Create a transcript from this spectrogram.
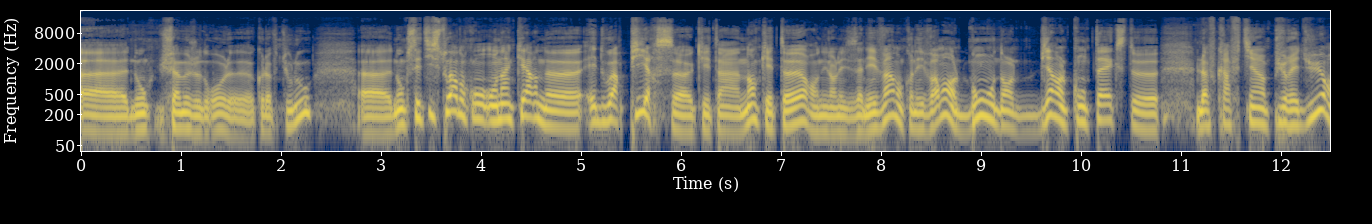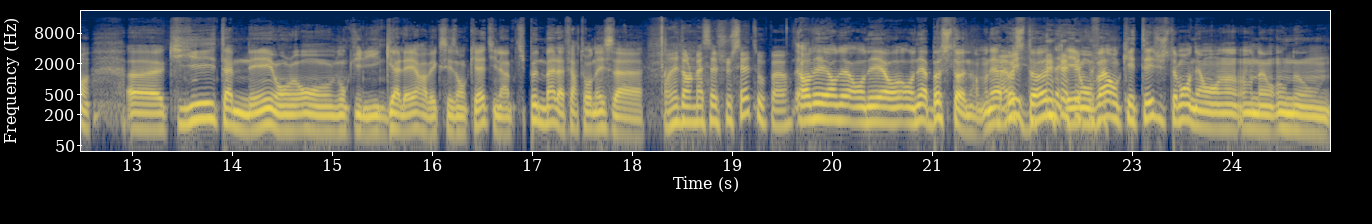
euh, donc du fameux jeu de rôle Call of Toulouse. Euh, donc cette histoire, donc on, on incarne Edward Pierce, qui est un enquêteur. On est dans les années 20, donc on est vraiment dans le bon, dans le- bien dans le contexte euh, Lovecraftien pur et dur, euh, qui est amené. on- on- donc il y galère avec ses enquêtes. Il a un petit peu de mal à faire tourner sa. On est dans le Massachusetts ou pas? On est, on est, on est, on est à Boston. On est à Ah oui. Boston et on va enquêter justement. On est, en- on,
